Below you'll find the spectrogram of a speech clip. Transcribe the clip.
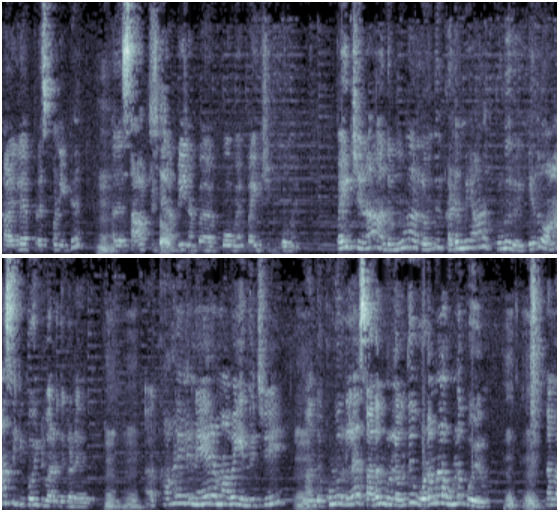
காலையில பிரஸ் பண்ணிட்டு. அதை சாப்பிட்டுட்டு சாப்பிட்டு. அப்படியே நம்ம போவேன் பயிற்சிக்கு போவேன் பயிற்சினா அந்த மூணார்ல வந்து கடுமையான குளிர் ஏதோ ஆசைக்கு போயிட்டு வர்றது கிடையாது காலையில நேரமாவே எந்திரிச்சு. அந்த குளிர்ல சதங்குள்ள வந்து உடம்பெல்லாம் உள்ள போயிரும். நம்ம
